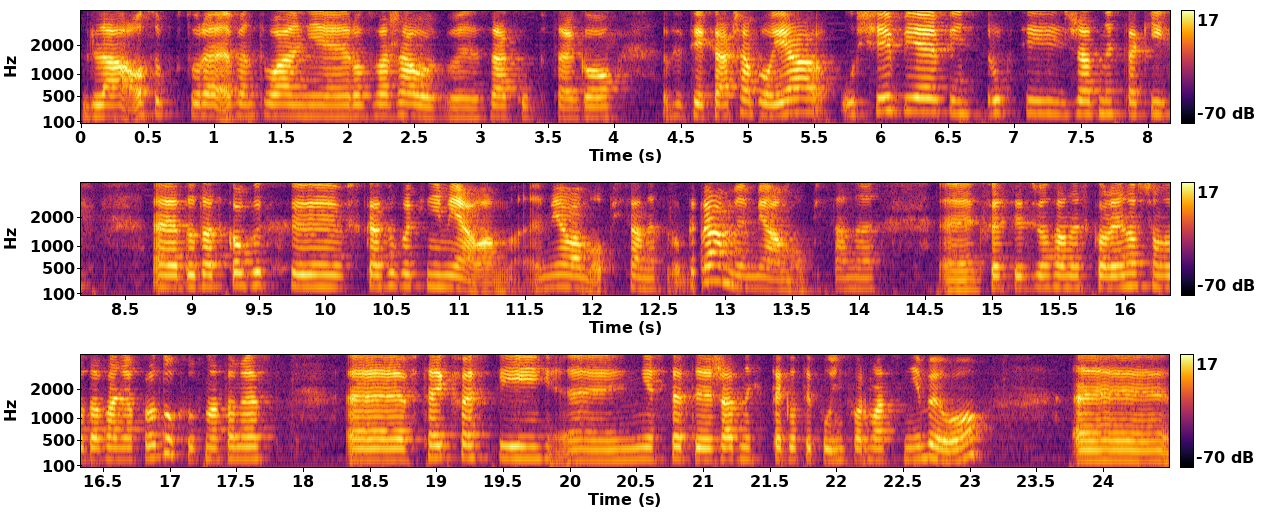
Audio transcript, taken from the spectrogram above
dla osób, które ewentualnie rozważałyby zakup tego wypiekacza, bo ja u siebie w instrukcji żadnych takich e, dodatkowych wskazówek nie miałam. Miałam opisane programy, miałam opisane kwestie związane z kolejnością dodawania produktów, natomiast e, w tej kwestii e, niestety żadnych tego typu informacji nie było. E,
